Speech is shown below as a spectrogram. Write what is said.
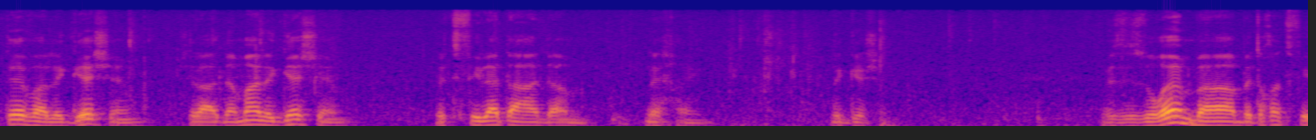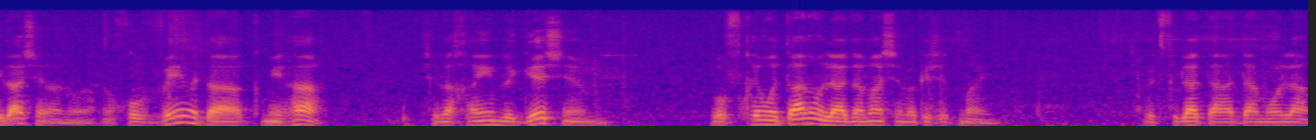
הטבע לגשם, של האדמה לגשם, לתפילת האדם לחיים, לגשם. וזה זורם בתוך התפילה שלנו, אנחנו חווים את הכמיהה של החיים לגשם והופכים אותנו לאדמה שמבקשת מים. ותפילת האדם עולה,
